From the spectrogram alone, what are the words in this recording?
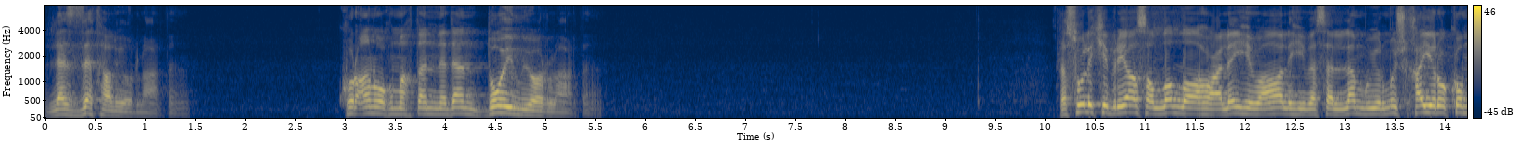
lezzet alıyorlardı? Kur'an okumaktan neden doymuyorlardı? Resul-i Kibriya sallallahu aleyhi ve aleyhi ve sellem buyurmuş Hayrukum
